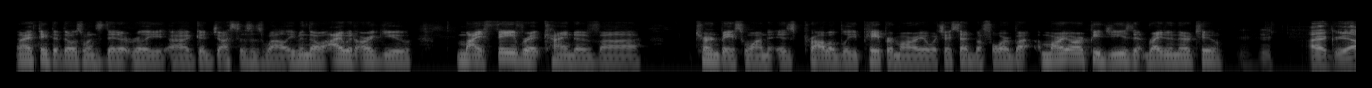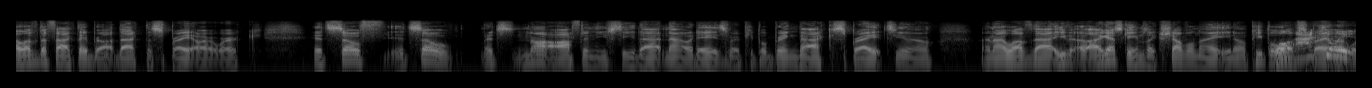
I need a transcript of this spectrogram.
and I think that those ones did it really uh, good justice as well. Even though I would argue my favorite kind of uh, turn-based one is probably Paper Mario, which I said before, but Mario RPG is right in there too. Mm-hmm. I agree. I love the fact they brought back the sprite artwork. It's so it's so it's not often you see that nowadays where people bring back sprites, you know. And I love that. Even I guess games like Shovel Knight, you know, people well, love actually.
